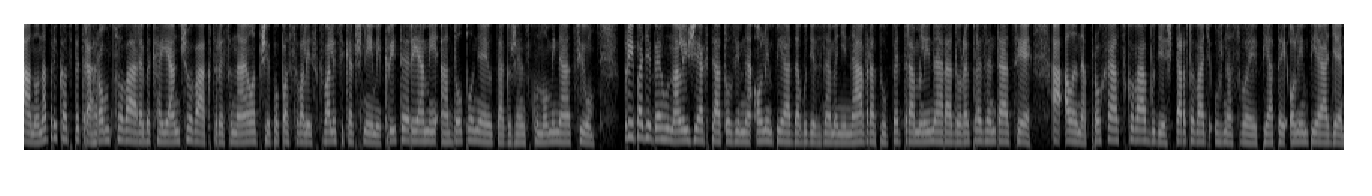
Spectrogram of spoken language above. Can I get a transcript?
Áno, napríklad Petra Hromcová a Rebeka Jančová, ktoré sa najlepšie popasovali s kvalifikačnými kritériami a doplňajú tak ženskú nomináciu. V prípade behu na lyžiach táto zimná olimpiáda bude v znamení návratu Petra Mlinára do reprezentácie a Alena Prochádzková bude štartovať už na svojej 5. olimpiáde.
